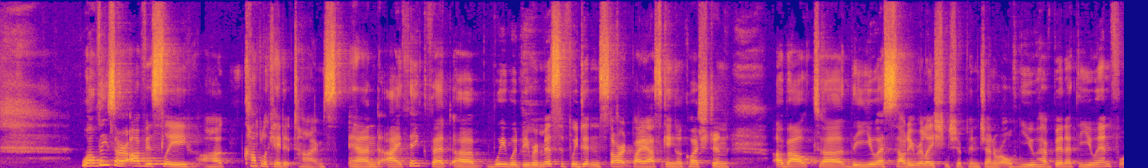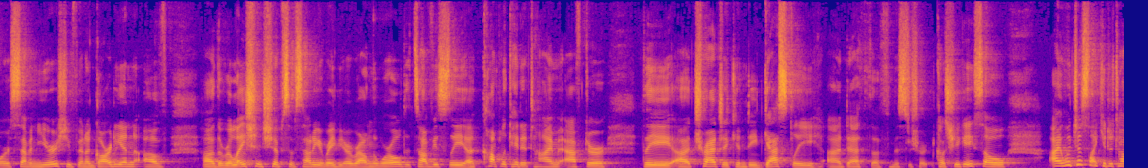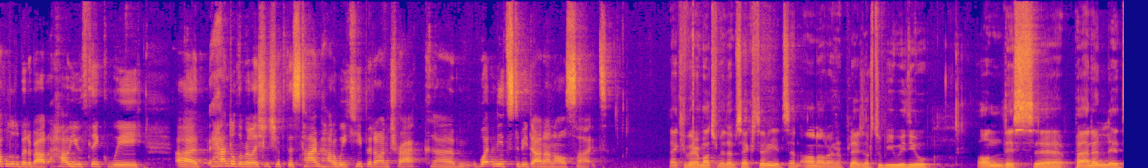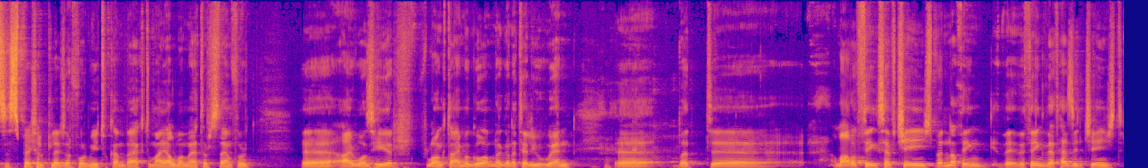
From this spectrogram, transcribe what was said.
Well, these are obviously uh, complicated times. And I think that uh, we would be remiss if we didn't start by asking a question about uh, the US Saudi relationship in general. You have been at the UN for seven years, you've been a guardian of uh, the relationships of Saudi Arabia around the world. It's obviously a complicated time after the uh, tragic, indeed ghastly uh, death of Mr. Khashoggi. So I would just like you to talk a little bit about how you think we uh, handle the relationship this time? How do we keep it on track? Um, what needs to be done on all sides? Thank you very much, Madam Secretary. It's an honor and a pleasure to be with you on this uh, panel. It's a special pleasure for me to come back to my alma mater, Stanford. Uh, I was here a long time ago. I'm not going to tell you when. Uh, but uh, a lot of things have changed, but nothing, the, the thing that hasn't changed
